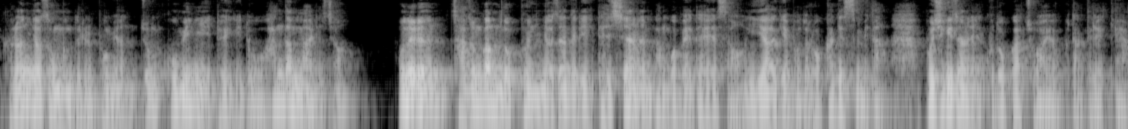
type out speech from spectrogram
그런 여성분들을 보면 좀 고민이 되기도 한단 말이죠 오늘은 자존감 높은 여자들이 대시하는 방법에 대해서 이야기해 보도록 하겠습니다. 보시기 전에 구독과 좋아요 부탁드릴게요.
